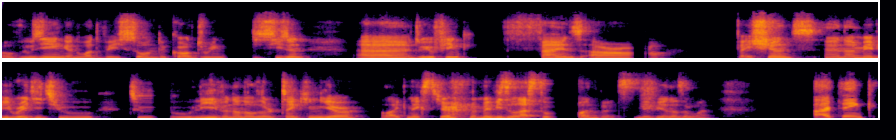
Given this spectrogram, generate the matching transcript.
of losing and what they saw on the court during this season. Uh, do you think fans are patient and are maybe ready to to live in another tanking year like next year. Maybe the last one but maybe another one. I think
